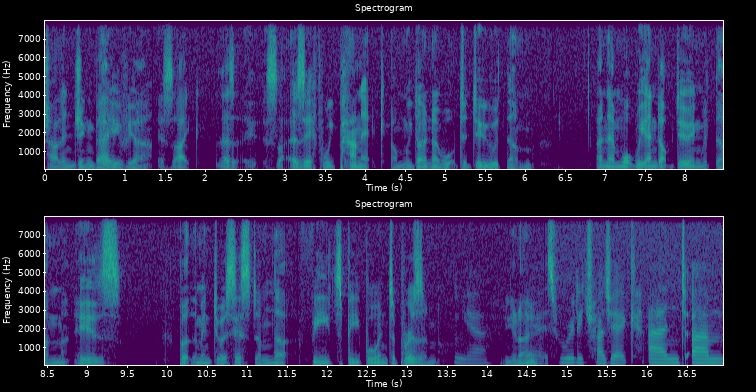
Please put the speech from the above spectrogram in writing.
challenging behavior. It's like there's it's like as if we panic and we don't know what to do with them, and then what we end up doing with them is put them into a system that feeds people into prison. Yeah. You know. Yeah, it's really tragic. And um,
